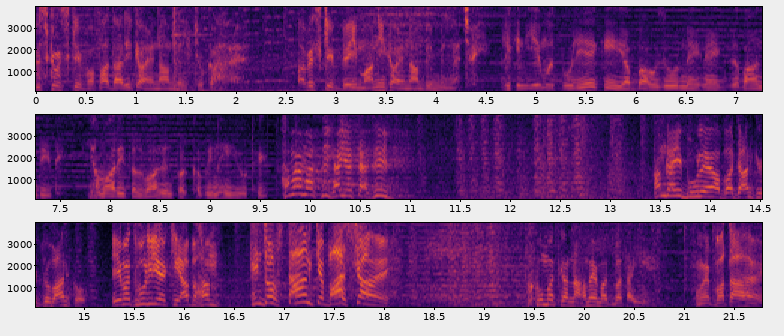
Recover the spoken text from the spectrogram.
इसको इसकी वफादारी का इनाम मिल चुका है। अब इसकी बेईमानी का इनाम भी मिलना चाहिए। लेकिन ये मत भूलिए कि अब्बा हुजूर ने इन्हें एक जबान दी थी कि हमारी तलवार इन पर कभी नहीं उठेगी। हमें मत सिखाइए तहजीब। हम नहीं भूले अब्बा जान की ज़ुबान को। ये मत भूलिए कि अब हम हिंदुस्तान के बादशाह हैं। हुकूमत करना हमें मत बताइए। हमें पता है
